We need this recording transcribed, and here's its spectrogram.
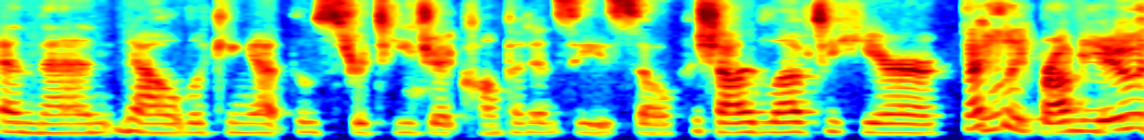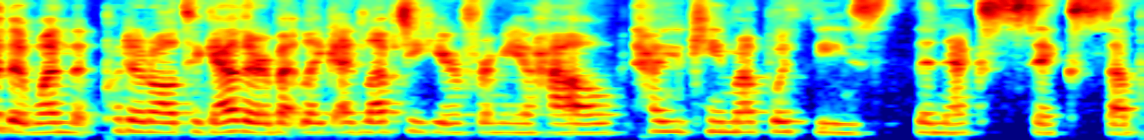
and then now looking at those strategic competencies so michelle i'd love to hear especially mm-hmm. from you the one that put it all together but like i'd love to hear from you how how you came up with these the next six sub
